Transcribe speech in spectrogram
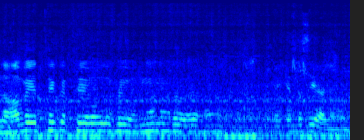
ਲਾਵੇ ਇੱਥੇ ਕਿੱਥੇ ਉਹ ਫਿਰ ਉਹਨਾਂ ਨਾਲ ਮੈਂ ਕਹਿੰਦਾ ਸੀ ਆ ਜਾਣਾ।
